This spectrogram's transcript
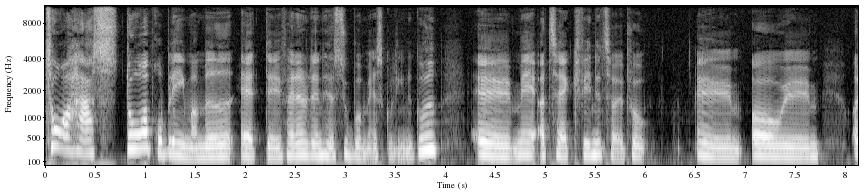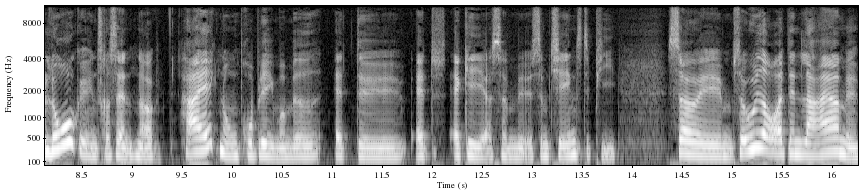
Thor har store problemer med, at øh, for han er jo den her supermaskuline gud, øh, med at tage kvindetøj på. Øh, og, øh, og Loke, interessant nok, har ikke nogen problemer med at, øh, at agere som, øh, som tjenestepige. Så, øh, så udover at den leger med,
